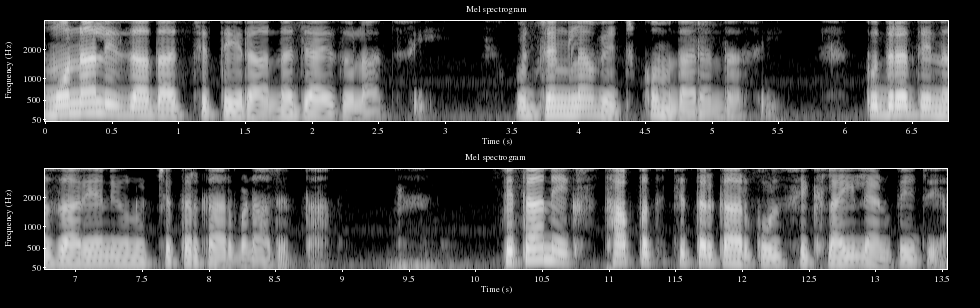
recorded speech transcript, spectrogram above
ਮੋਨਾਲਿਜ਼ਾ ਦਾ ਚਿਤੇਰਾ ਨਜਾਇਜ਼ ਔਲਾਦ ਸੀ। ਉਹ ਜੰਗਲਾਂ ਵਿੱਚ ਘੁੰਮਦਾ ਰਹਿੰਦਾ ਸੀ। ਕੁਦਰਤ ਦੇ ਨਜ਼ਾਰਿਆਂ ਨੇ ਉਹਨੂੰ ਚਿੱਤਰਕਾਰ ਬਣਾ ਦਿੱਤਾ। ਪਿਤਾ ਨੇ ਇੱਕ ਸਥਾਪਤ ਚਿੱਤਰਕਾਰ ਕੋਲ ਸਿਖਲਾਈ ਲੈਣ ਭੇਜਿਆ।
